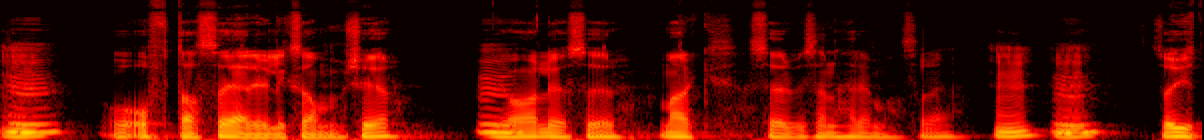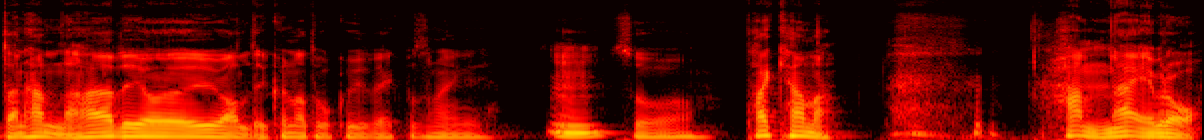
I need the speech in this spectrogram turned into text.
Mm. Och ofta så är det liksom, kör. Mm. Jag löser markservicen här hemma. Så, det. Mm. Mm. Mm. så utan henne hade jag ju aldrig kunnat åka iväg på sådana här grejer. Mm. Så tack Hanna. Hanna är bra.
